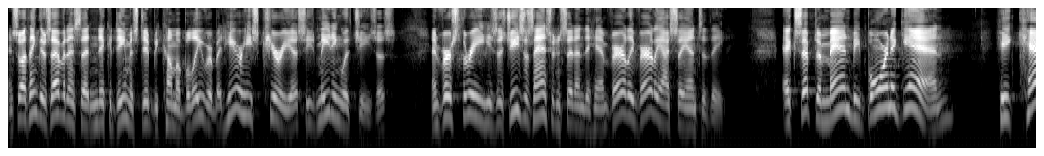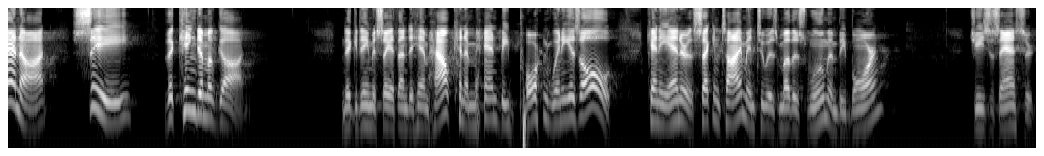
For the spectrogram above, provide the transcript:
And so I think there's evidence that Nicodemus did become a believer. But here he's curious. He's meeting with Jesus. In verse 3, he says, Jesus answered and said unto him, Verily, verily, I say unto thee, except a man be born again, he cannot see the kingdom of God. Nicodemus saith unto him, How can a man be born when he is old? Can he enter the second time into his mother's womb and be born? Jesus answered,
